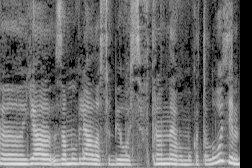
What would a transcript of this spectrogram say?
Е, Я замовляла собі ось в травневому каталозі е,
